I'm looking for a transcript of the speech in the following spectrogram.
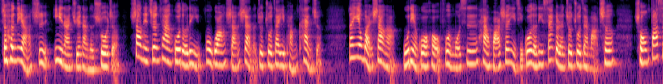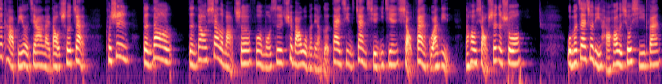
这亨利啊，是毅然决然的说着。少年侦探郭德利目光闪闪的，就坐在一旁看着。那天晚上啊，五点过后，福尔摩斯和华生以及郭德利三个人就坐在马车，从巴斯卡比尔家来到车站。可是。等到等到下了马车，福尔摩斯却把我们两个带进站前一间小饭馆里，然后小声的说：“我们在这里好好的休息一番，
